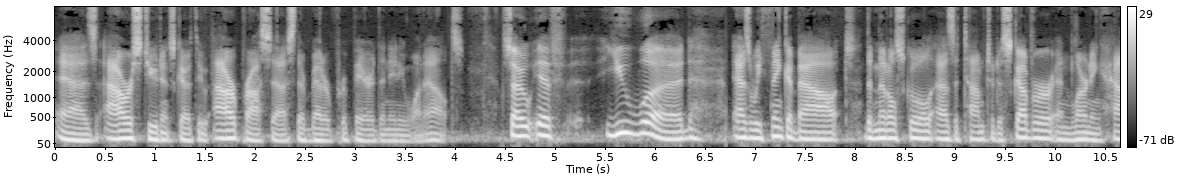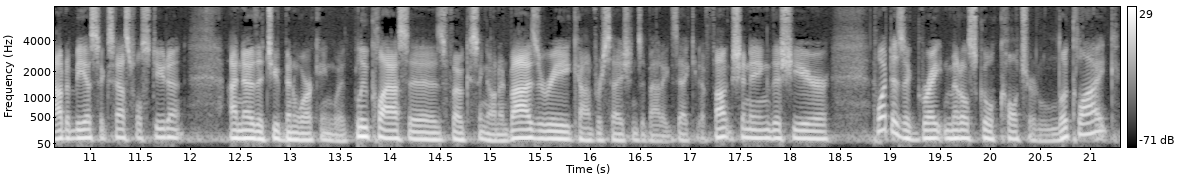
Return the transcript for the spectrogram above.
as our students go through our process, they're better prepared than anyone else. So, if you would, as we think about the middle school as a time to discover and learning how to be a successful student, I know that you've been working with blue classes, focusing on advisory, conversations about executive functioning this year. What does a great middle school culture look like?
